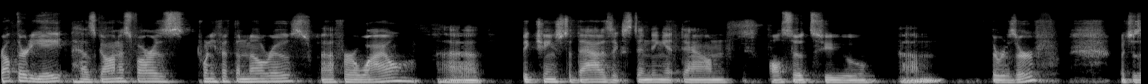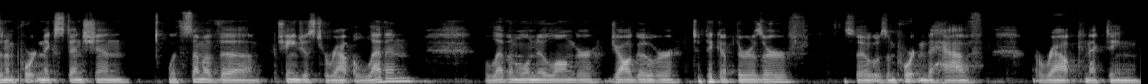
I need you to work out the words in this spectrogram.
Route 38 has gone as far as 25th and Melrose uh, for a while. Uh, big change to that is extending it down also to um, the reserve, which is an important extension with some of the changes to Route 11. 11 will no longer jog over to pick up the reserve. So it was important to have a route connecting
